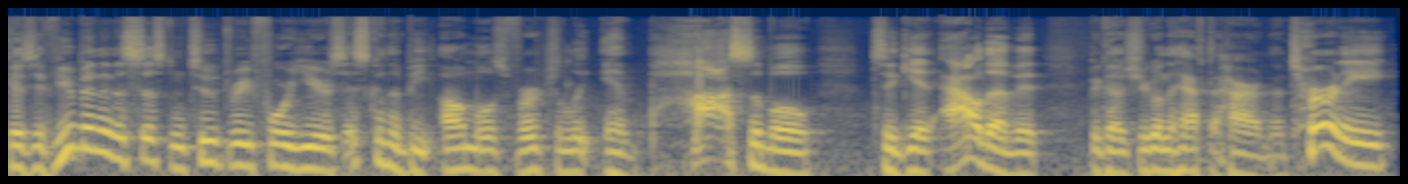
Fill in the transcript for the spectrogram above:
Because if you've been in the system two, three, four years, it's going to be almost virtually impossible to get out of it because you're going to have to hire an attorney,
